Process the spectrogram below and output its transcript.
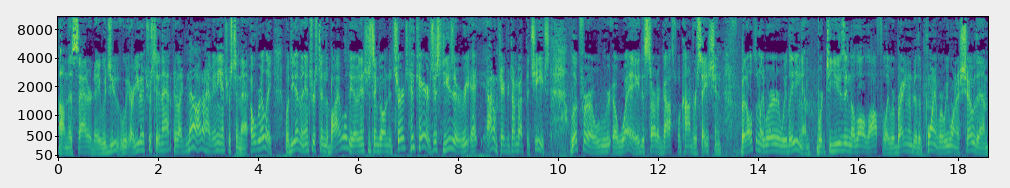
on this Saturday. Would you? Are you interested in that?" They're like, "No, I don't have any interest in that." Oh, really? Well, do you have an interest in the Bible? Do you have an interest in going to church? Who cares? Just use it. I don't care if you're talking about the Look for a, a, way to start a gospel conversation. But ultimately, where are we leading them? We're to using the law lawfully. We're bringing them to the point where we want to show them,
